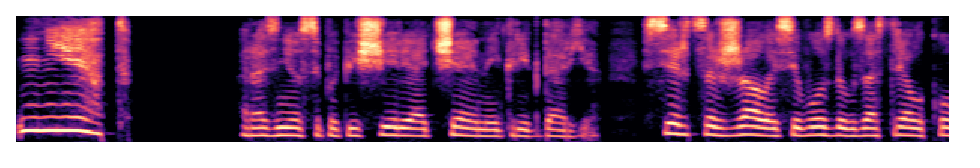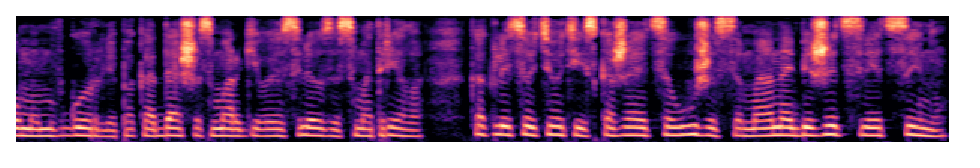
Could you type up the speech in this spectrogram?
«Нет!» Разнесся по пещере отчаянный крик Дарьи. Сердце сжалось, и воздух застрял комом в горле, пока Даша, смаргивая слезы, смотрела, как лицо тети искажается ужасом, и она бежит вслед сыну.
